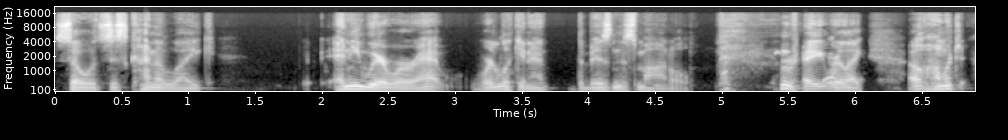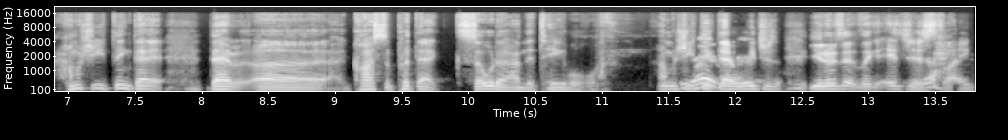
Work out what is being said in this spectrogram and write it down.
So it's just kind of like anywhere we're at, we're looking at the business model. right? Yeah. We're like, oh, how much how much do you think that that uh costs to put that soda on the table? How much you right, think that right. waitress, you know, it's like it's just yeah. like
